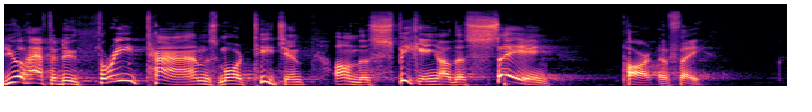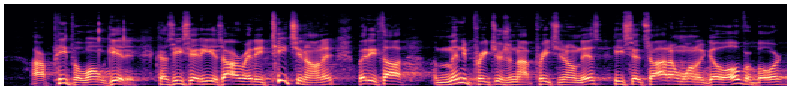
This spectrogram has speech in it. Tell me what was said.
You'll have to do three times more teaching on the speaking or the saying part of faith. Our people won't get it because he said he is already teaching on it, but he thought many preachers are not preaching on this. He said, So I don't want to go overboard.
